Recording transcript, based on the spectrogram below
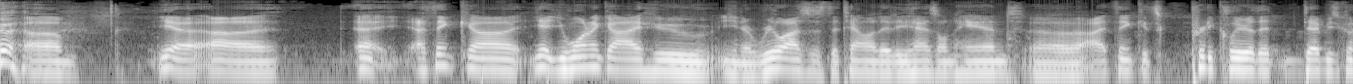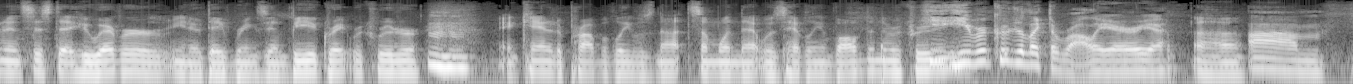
um, yeah, uh, I think uh, yeah, you want a guy who you know realizes the talent that he has on hand. Uh, I think it's pretty clear that Debbie's going to insist that whoever you know Dave brings in be a great recruiter. Mm-hmm. And Canada probably was not someone that was heavily involved in the recruiting. He, he recruited like the Raleigh area uh-huh. um,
